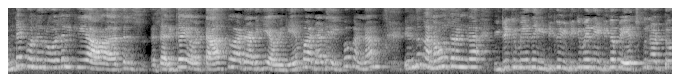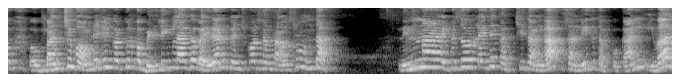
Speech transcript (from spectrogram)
ఉండే కొన్ని రోజులకి అసలు సరిగ్గా ఎవరి టాస్క్ ఆడాడికి అడిగి ఎవరికి ఏం వాడాడి వెళ్ళిపోకుండా ఎందుకు అనవసరంగా ఇటుక మీద ఇటుక ఇటుక మీద ఇటుక పేర్చుకున్నట్టు మంచి ఫౌండేషన్ కట్టుకుని ఒక బిల్డింగ్ లాగా వైరాన్ని పెంచుకోవాల్సినంత అవసరం ఉందా? నిన్న ఎపిసోడ్లో అయితే ఖచ్చితంగా సన్నిధి తప్పు. కానీ ఇవాళ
